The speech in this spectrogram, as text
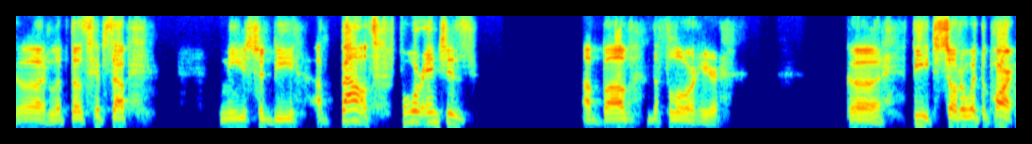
Good, lift those hips up. Knees should be about four inches above the floor here. Good, feet shoulder width apart.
